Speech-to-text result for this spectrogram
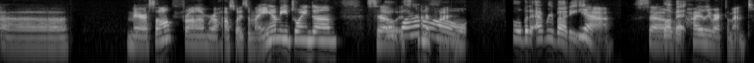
uh Marysol from Real Housewives of Miami joined them. So Oh, it's kind of fun. A little bit of everybody. Yeah. So Love it. highly recommend.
